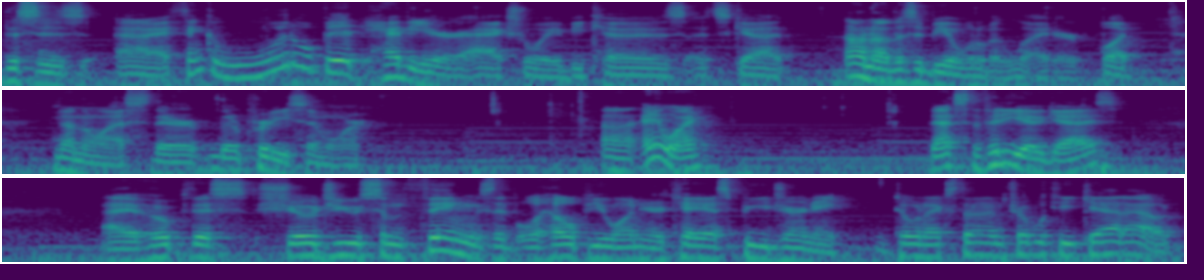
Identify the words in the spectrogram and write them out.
This is, uh, I think, a little bit heavier, actually, because it's got... Oh, no, this would be a little bit lighter, but nonetheless, they're, they're pretty similar. Uh, anyway, that's the video, guys. I hope this showed you some things that will help you on your KSP journey. Until next time, Trouble T Cat out.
